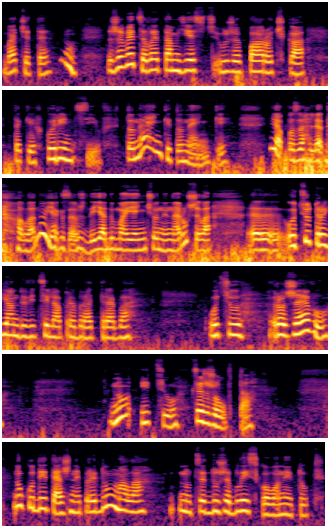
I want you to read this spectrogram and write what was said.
Бачите? Ну, живець, але там є вже парочка таких корінців. Тоненькі, тоненькі. Я позаглядала, ну, як завжди. Я думаю, я нічого не нарушила. Е, оцю троянду від ціля прибрати треба. Оцю рожеву, ну і цю. Це жовта. Ну, куди теж не придумала. Ну, це дуже близько вони тут.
